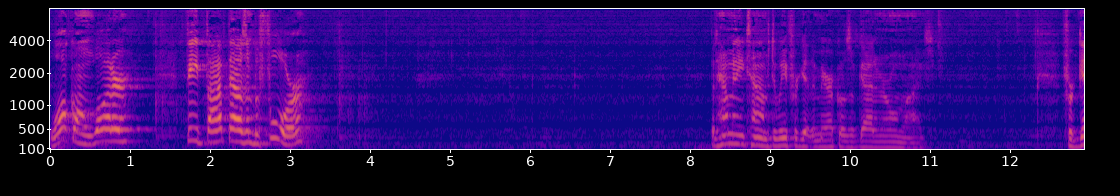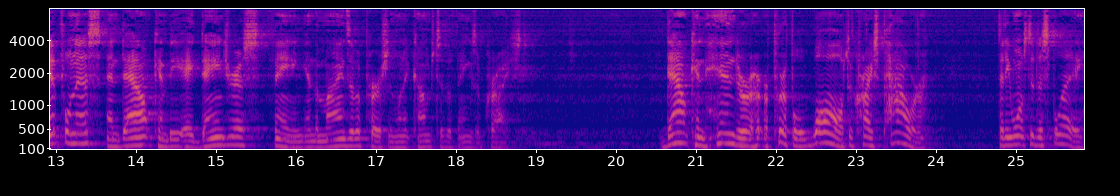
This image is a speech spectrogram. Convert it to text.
walk on water, feed 5,000 before. But how many times do we forget the miracles of God in our own lives? Forgetfulness and doubt can be a dangerous thing in the minds of a person when it comes to the things of Christ. Doubt can hinder or put up a wall to Christ's power that he wants to display.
